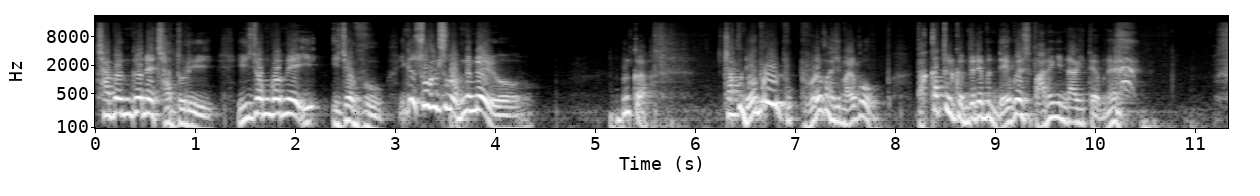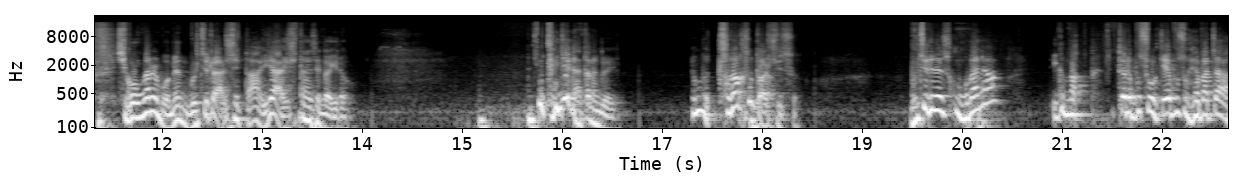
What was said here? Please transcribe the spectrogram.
차범근의 차두리, 이종범의 이, 이정후. 이게 속일 수가 없는 거예요. 그러니까 자꾸 내부를 보려고 하지 말고 바깥을 건드리면 내부에서 반응이 나기 때문에 시공간을 보면 물질을 알 수 있다. 이게 아인슈타인 생각이라고. 굉장히 간단한 거예요. 뭐 초등학생도 알 수 있어. 물질에 대해서 궁금하냐? 이거 막 때려 부수고 깨 부수고 해봤자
